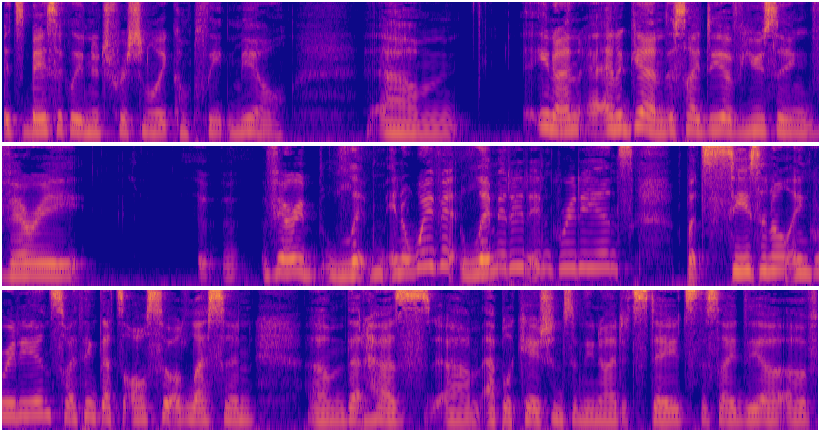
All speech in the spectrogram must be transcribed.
it's basically a nutritionally complete meal. Um, you know, and, and again, this idea of using very very li- in a way limited ingredients but seasonal ingredients. So i think that's also a lesson um, that has um, applications in the united states this idea of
